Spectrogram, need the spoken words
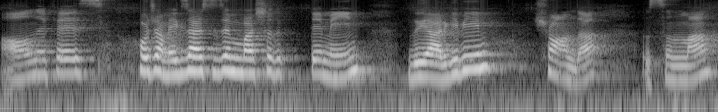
Al nefes. Hocam egzersize mi başladık demeyin. Duyar gibiyim. Şu anda ısınma.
